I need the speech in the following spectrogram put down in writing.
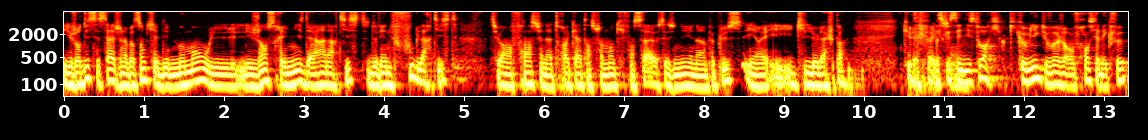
et aujourd'hui, c'est ça. J'ai l'impression qu'il y a des moments où les gens se réunissent derrière un artiste, deviennent fous de l'artiste. Tu vois, en France, il y en a 3-4 en ce moment qui font ça. Aux États-Unis, il y en a un peu plus. Et, euh, et, qu'ils le lâchent pas. Qu'ils le lâchent pas. Parce que sont- c'est une histoire qui, qui communique, tu vois. Genre en France, il y a Nekfeu.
